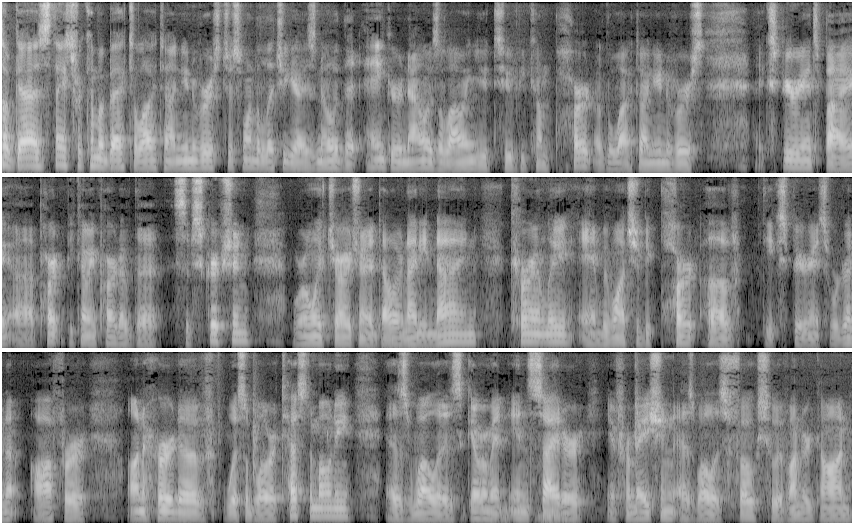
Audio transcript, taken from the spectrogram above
up, guys? Thanks for coming back to Locked On Universe. Just wanted to let you guys know that Anchor now is allowing you to become part of the Locked On Universe experience by uh, part becoming part of the subscription. We're only charging $1.99 currently, and we want you to be part of the experience. We're going to offer unheard of whistleblower testimony, as well as government insider information, as well as folks who have undergone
